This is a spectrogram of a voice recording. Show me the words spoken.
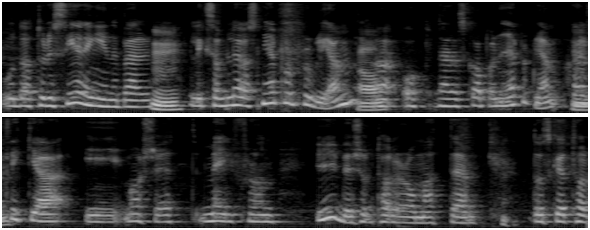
och datorisering innebär liksom lösningar på problem Mm. Ja. Mm. eh, och när de skapar nya problem. Själv fick jag i morse ett mejl från Uber som talar om att eh, de ska ta,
